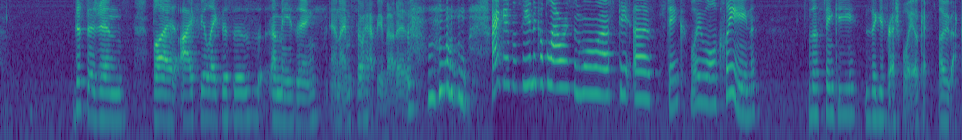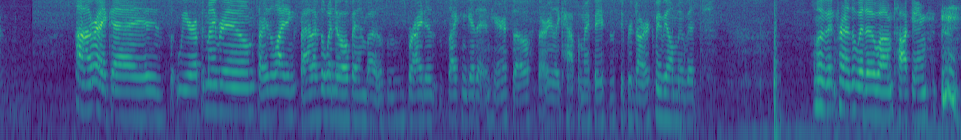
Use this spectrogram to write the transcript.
decisions, but I feel like this is amazing and I'm so happy about it. All right guys, I'll see you in a couple hours and we'll uh, st uh, stink, we will clean the stinky Ziggy Fresh boy. Okay, I'll be back. Alright guys, we are up in my room. Sorry the lighting's bad. I have the window open, but it's as bright as I can get it in here. So sorry like half of my face is super dark. Maybe I'll move it. I'll move it in front of the window while I'm talking.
